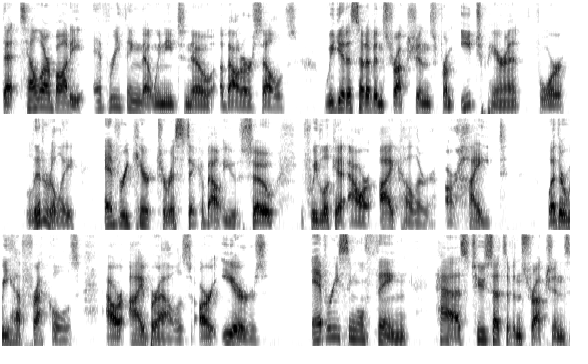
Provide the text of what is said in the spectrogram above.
that tell our body everything that we need to know about ourselves. We get a set of instructions from each parent for literally every characteristic about you. So if we look at our eye color, our height, whether we have freckles, our eyebrows, our ears, every single thing has two sets of instructions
